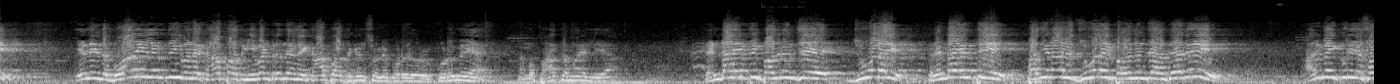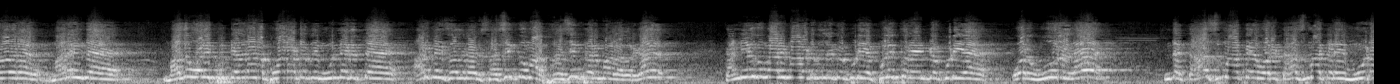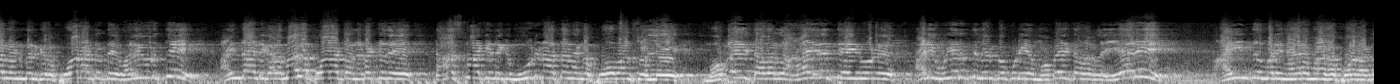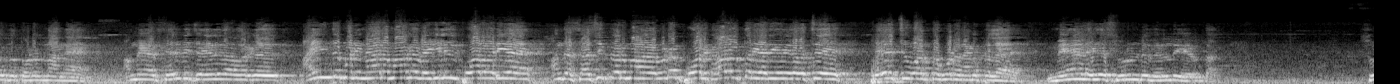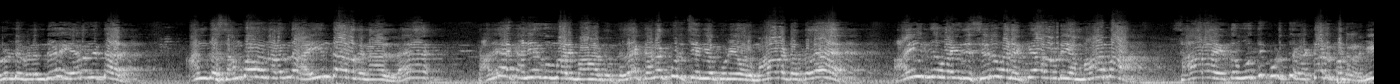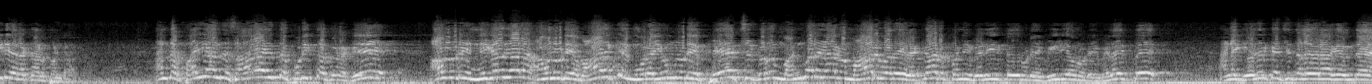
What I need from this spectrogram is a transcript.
என்னை இந்த போதையிலிருந்து இவனை காப்பாத்துங்க. இவன் இருந்து என்னை காப்பாத்துங்கன்னு சொல்லி ஒரு கொடுமையை நம்ம பார்த்தோமா இல்லையா? ரெண்டாயிரத்தி பதினஞ்சு ஜூலை ரெண்டாயிரத்தி பதினாலு ஜூலை பதினஞ்சாம் தேதி அருமைக்குரிய சகோதரர் மறைந்த மது ஒழிப்புக்கு எதிரான போராட்டத்தை முன்னெடுத்த அருமை சகோதரர் சசிகுமார் சசி பெருமாள் அவர்கள் கன்னியாகுமரி மாவட்டத்தில் இருக்கக்கூடிய குளித்துறை இருக்கக்கூடிய ஒரு ஊர்ல இந்த டாஸ்மாகை ஒரு டாஸ்மாக் கடையை மூட வேண்டும் என்கிற போராட்டத்தை வலியுறுத்தி ஐந்தாண்டு காலமாக போராட்டம் நடக்குது. டாஸ்மாக் இன்னைக்கு மூடினா தான் நாங்க போவான்னு சொல்லி மொபைல் டவர்ல ஆயிரத்தி ஐநூறு அடி உயரத்தில் இருக்கக்கூடிய மொபைல் டவர்ல ஏறி ஐந்து மணி நேரமாக போராட்டத்தை தொடர்ந்தாங்க. அம்மையார் செல்வி ஜெயலலிதா அவர்கள் ஐந்து மணி நேரமாக வெயிலில் போராடிய அந்த சசி பெருமாளுடன் போர் காவல்துறை அதிகாரிகளை வச்சு பேச்சுவார்த்தை கூட நடத்தல. மேலேயே சுருண்டு விழுந்து இருந்தார் சுருண்டு விழுந்து இறந்துட்டார். அந்த சம்பவம் நடந்த ஐந்தாவது நாள்ல அதே கன்னியாகுமரி மாவட்டத்தில் கணக்குறிச்சி என்கக்கூடிய ஒரு மாவட்டத்தில் ஐந்து வயது சிறுவனுக்கு அவருடைய மாமா சாராயத்தை ஊத்தி கொடுத்து ரெக்கார்ட் பண்றாரு வீடியோ ரெக்கார்ட் பண்றாரு. அந்த பையன் அந்த சாராயத்தை குடித்த பிறகு அவனுடைய நிகழ்கால அவனுடைய வாழ்க்கை முறையும் அவனுடைய பேச்சுக்களும் வன்முறையாக மாறுவதை ரெக்கார்ட் பண்ணி வெளியிட்டதனுடைய வீடியோனுடைய விளைப்பு. அன்னைக்கு எதிர்க்கட்சி தலைவராக இருந்த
